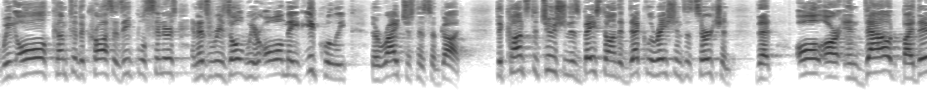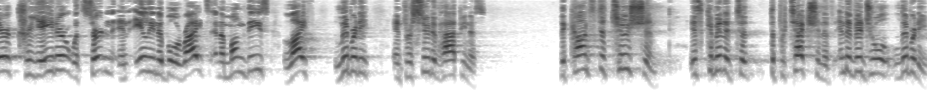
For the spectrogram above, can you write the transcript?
We all come to the cross as equal sinners, and as a result, we are all made equally the righteousness of God. The Constitution is based on the Declaration's assertion that all are endowed by their Creator with certain inalienable rights, and among these, life, liberty, and pursuit of happiness. The Constitution is committed to the protection of individual liberty.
